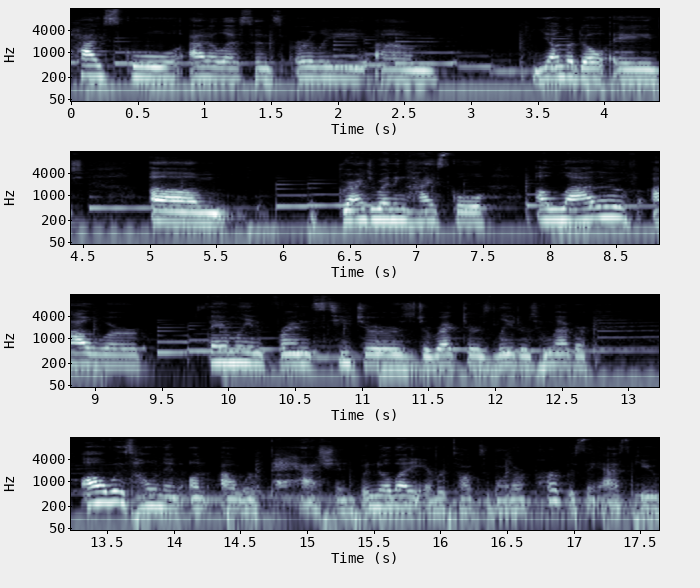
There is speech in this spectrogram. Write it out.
high school, adolescence, early um, young adult age, um, graduating high school, a lot of our family and friends, teachers, directors, leaders, whomever, always hone in on our passion, but nobody ever talks about our purpose. They ask you,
